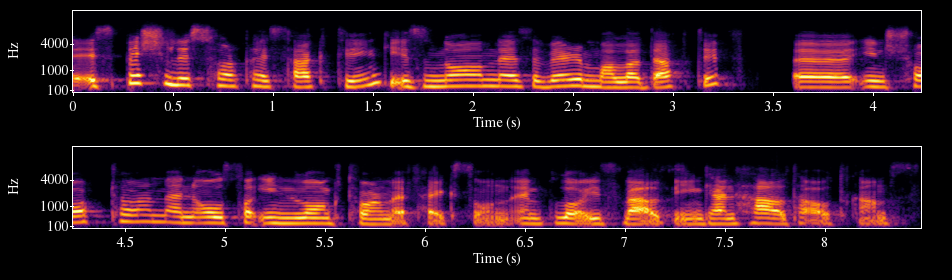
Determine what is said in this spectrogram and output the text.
especially surface acting is known as a very maladaptive uh, in short term and also in long term effects on employees' well-being and health outcomes.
